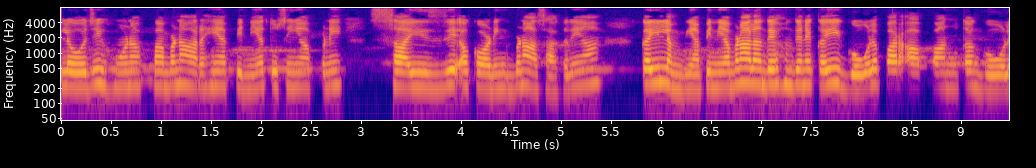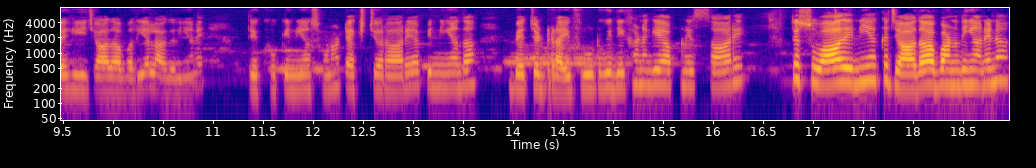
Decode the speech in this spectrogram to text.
ਲਓ ਜੀ, ਹੁਣ ਆਪਾਂ ਬਣਾ ਰਹੇ ਹਾਂ ਪਿੰਨੀਆਂ, ਤੁਸੀਂ ਆਪਣੇ ਸਾਈਜ਼ ਦੇ ਅਕੋਰਡਿੰਗ ਬਣਾ ਸਕਦੇ ਆ ਕਈ ਲੰਬੀਆਂ ਪਿੰਨੀਆਂ ਬਣਾ ਲੈਂਦੇ ਹੁੰਦੇ ਨੇ, ਕਈ ਗੋਲ, ਪਰ ਆਪਾਂ ਨੂੰ ਤਾਂ ਗੋਲ ਹੀ ਜ਼ਿਆਦਾ ਵਧੀਆ ਲੱਗਦੀਆਂ ਨੇ। ਦੇਖੋ ਕਿੰਨੀਆਂ ਸੋਹਣਾ ਟੈਕਸਚਰ ਆ ਰਿਹਾ ਪਿੰਨੀਆਂ ਦਾ, ਵਿੱਚ ਡਰਾਈ ਫਰੂਟ ਵੀ ਦਿਖਣਗੇ ਆਪਣੇ ਸਾਰੇ। ਤੇ ਸਵਾਦ ਇੰਨੀਆਂ ਕਿ ਜ਼ਿਆਦਾ ਬਣਦੀਆਂ ਨੇ ਨਾ,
